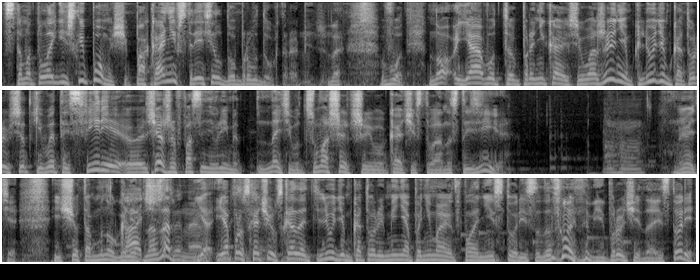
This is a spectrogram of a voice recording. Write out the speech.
стоматологической помощи, пока не встретил доброго доктора, опять же, да. Вот. Но я вот проникаюсь уважением к людям, которые все-таки в этой сфере, э, сейчас же в последнее время, знаете, вот сумасшедшее его качество анестезии, you. Понимаете, еще там много лет назад. Я, я просто хочу сказать людям, которые меня понимают в плане истории с аденоидами и прочие, да, истории.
